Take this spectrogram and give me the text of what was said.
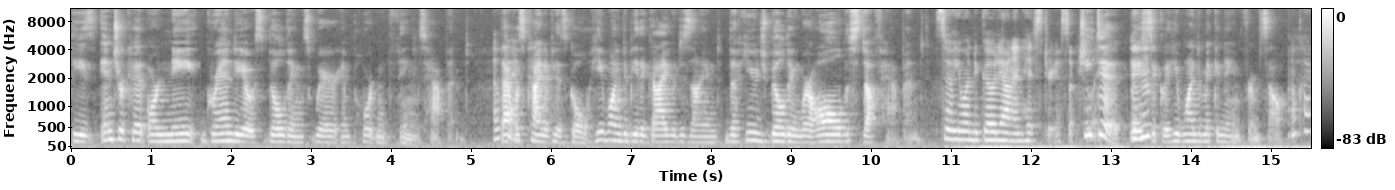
these intricate, ornate, grandiose buildings where important things happened. That was kind of his goal. He wanted to be the guy who designed the huge building where all the stuff happened. So he wanted to go down in history, essentially. He did, mm-hmm. basically. He wanted to make a name for himself. Okay.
